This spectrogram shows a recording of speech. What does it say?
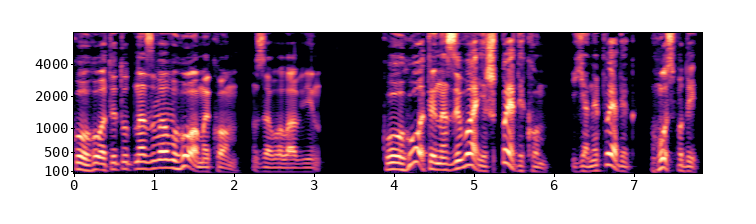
Кого ти тут назвав гомиком? заволав він. Кого ти називаєш педиком? Я не педик. Господи,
